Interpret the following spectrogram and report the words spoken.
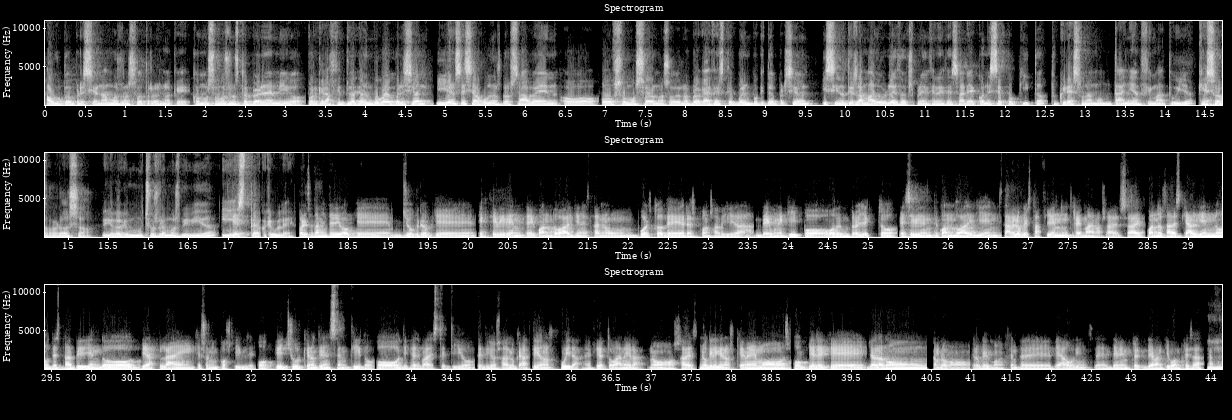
autopresionamos nosotros, ¿no? Que como somos nuestro peor enemigo, porque la gente te pone un poco de presión, y yo no sé si algunos lo saben o, o somos solo nosotros, ¿no? Pero que a veces te pone un poquito de presión y si no tienes la madurez o experiencia necesaria, con ese poquito tú creas una montaña encima tuyo, que es horroroso. Yo creo que muchos lo hemos vivido y es terrible. Por eso también te digo que yo creo que es evidente cuando alguien está en un puesto de responsabilidad de un equipo o de un proyecto, es evidente cuando alguien sabe lo que está haciendo entre manos, ¿sabes? ¿Sabes? Cuando sabes que alguien no te está pidiendo deadline que son imposibles o features que no tienen sentido o dices, vale, este tío, este tío sabe lo que hace, tío nos cuida en cierta manera, no, ¿sabes? No quiere que nos quememos o quiere que... Yo hablo con, por ejemplo, con, creo que con gente de, de audience, de, de, mi, de mi antigua empresa, Ujú.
